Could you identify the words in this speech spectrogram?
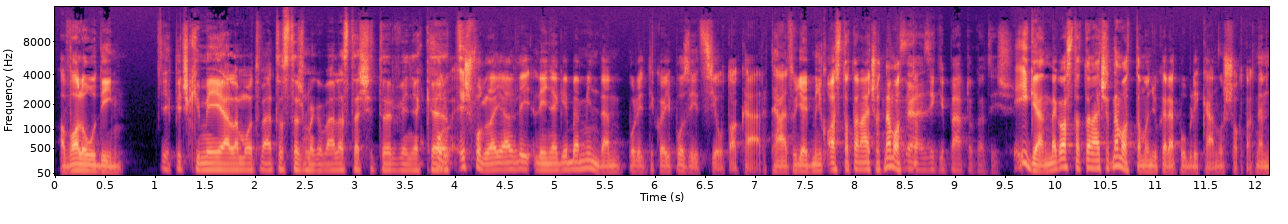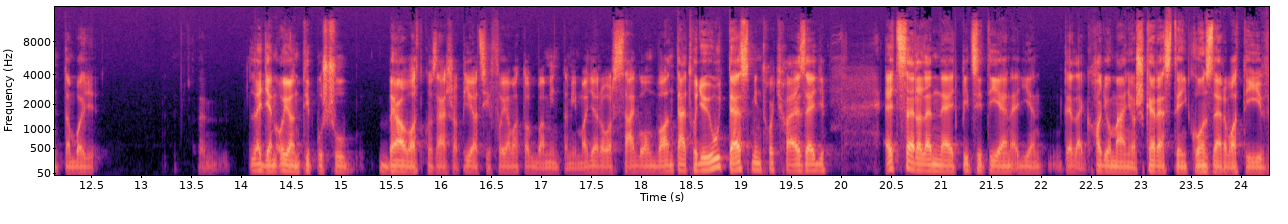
a valódi Építs ki mély államot, változtass meg a választási törvényeket. Fog, és foglalja el lényegében minden politikai pozíciót akár. Tehát ugye mondjuk azt a tanácsot nem adta... Az pártokat is. Igen, meg azt a tanácsot nem adta mondjuk a republikánusoknak, nem tudom, hogy legyen olyan típusú beavatkozás a piaci folyamatokban, mint ami Magyarországon van. Tehát, hogy ő úgy tesz, mintha ez egy egyszerre lenne egy picit ilyen, egy ilyen tényleg hagyományos keresztény, konzervatív,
